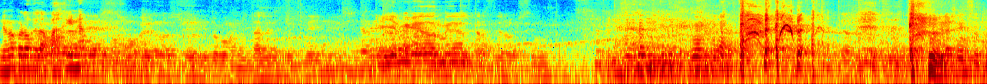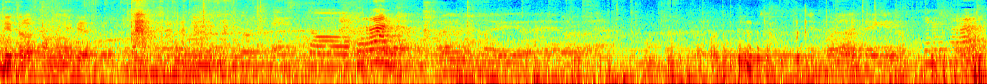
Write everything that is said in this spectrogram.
no me acuerdo de la página. como ver los eh, documentales de. Que ayer me quedé dormido en el tercero, lo siento. Era sin subtítulos también hay que decir. esto, Ferran. ¿Quién es Ferran?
